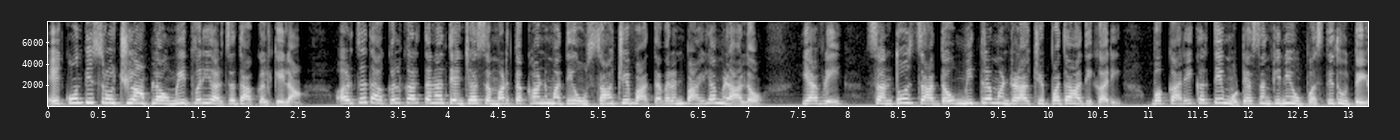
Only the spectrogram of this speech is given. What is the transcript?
एकोणतीस रोजी आपला उमेदवारी अर्ज दाखल केला. अर्ज दाखल करताना त्यांच्या समर्थकांमध्ये उत्साहाचे वातावरण पाहायला मिळालं. यावेळी संतोष जाधव मित्रमंडळाचे पदाधिकारी व कार्यकर्ते मोठ्या संख्येने उपस्थित होते.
